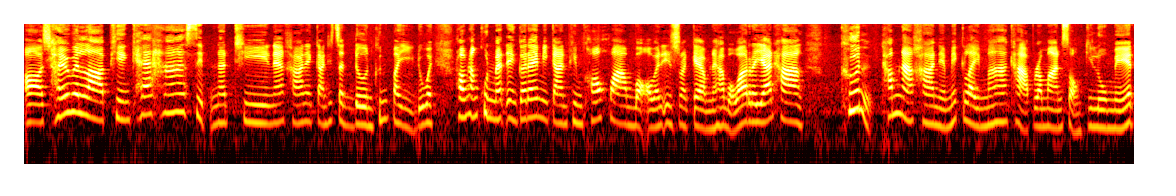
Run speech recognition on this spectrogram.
เอ่อใช้เวลาเพียงแค่ 50 นาทีนะคะ ในการที่จะเดินขึ้นไปอีกด้วย พร้อมทั้งคุณแมทเองก็ได้มีการพิมพ์ข้อความบอกเอาไว้ในอินสตาแกรมนะคะ บอกว่าระยะทาง ขึ้นถ้ำนาคาเนี่ยไม่ไกลมากค่ะ ประมาณ 2 กิโลเมตร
